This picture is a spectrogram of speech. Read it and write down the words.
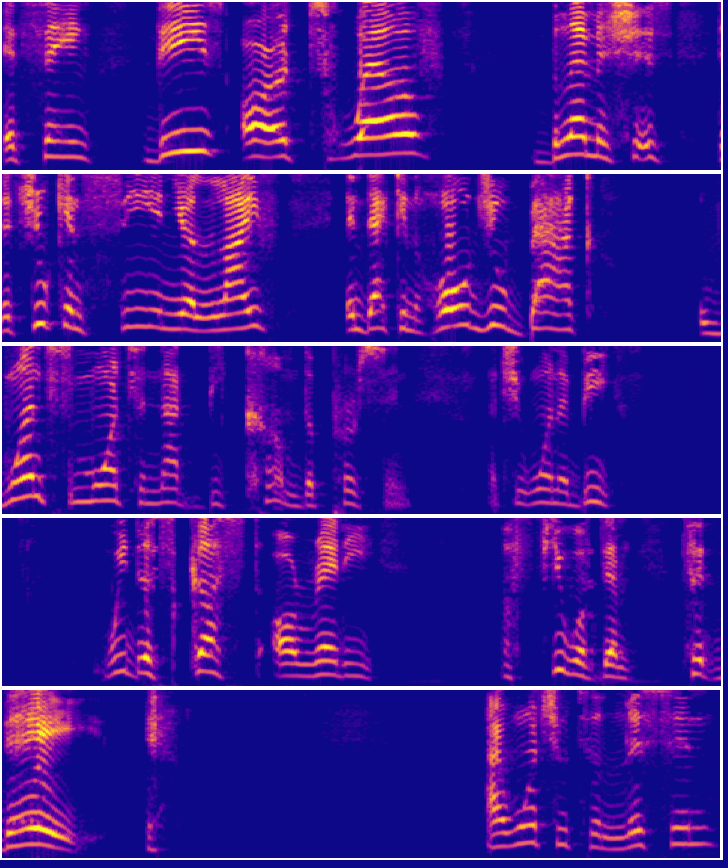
It's saying these are 12 blemishes that you can see in your life and that can hold you back once more to not become the person that you want to be. We discussed already a few of them today. I want you to listen,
